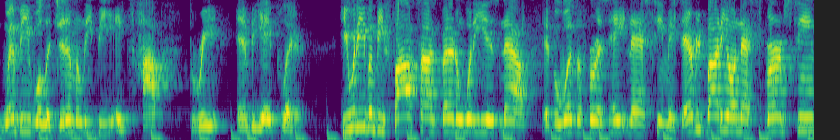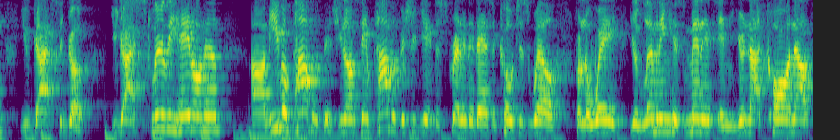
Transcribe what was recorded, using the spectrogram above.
Wimby will legitimately be a top three NBA player. He would even be five times better than what he is now if it wasn't for his hating ass teammates. Everybody on that Sperms team, you got to go. You guys clearly hate on him. Um, even Popovich, you know what I'm saying? Popovich, you're getting discredited as a coach as well from the way you're limiting his minutes and you're not calling out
